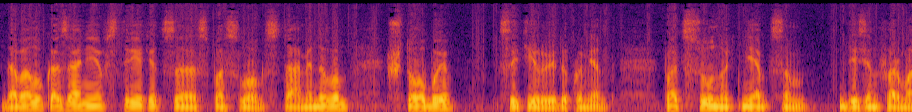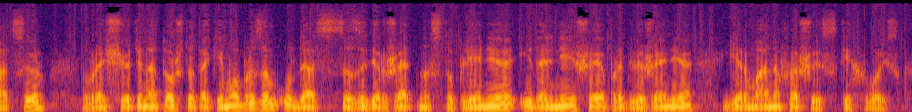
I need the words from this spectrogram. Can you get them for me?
давал указание встретиться с послом Стаминовым, чтобы, цитируя документ, подсунуть немцам дезинформацию в расчете на то, что таким образом удастся задержать наступление и дальнейшее продвижение германо-фашистских войск.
